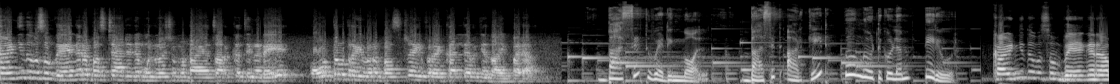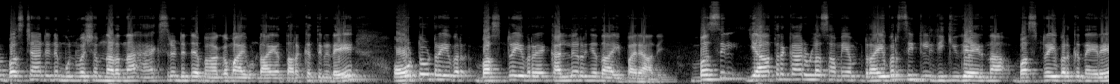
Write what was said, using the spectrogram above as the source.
കഴിഞ്ഞ ദിവസം വേങ്ങര ബസ് സ്റ്റാൻഡിന് മുൻവശമുണ്ടായ തർക്കത്തിനിടെ ഓട്ടോ ഡ്രൈവർ ബസ് ഡ്രൈവറെ കല്ലെറിഞ്ഞതായി പരാതി. Basith wedding mall Basith arcade Poongottukulam Tirur. കഴിഞ്ഞ ദിവസം വേങ്ങര ബസ് സ്റ്റാൻഡിന് മുൻവശം നടന്ന ആക്സിഡന്റിന്റെ ഭാഗമായി ഉണ്ടായ തർക്കത്തിനിടെ ഓട്ടോ ഡ്രൈവർ ബസ് ഡ്രൈവറെ കല്ലെറിഞ്ഞതായി പരാതി. ബസ്സിൽ യാത്രക്കാരുള്ള സമയം ഡ്രൈവർ സീറ്റിൽ ഇരിക്കുകയായിരുന്ന ബസ് ഡ്രൈവർക്ക് നേരെ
